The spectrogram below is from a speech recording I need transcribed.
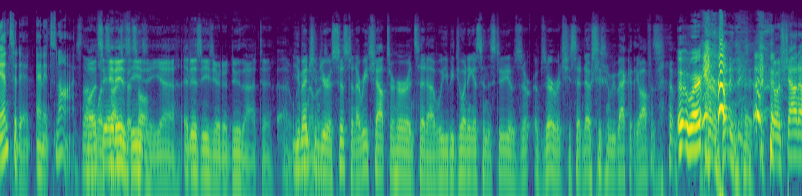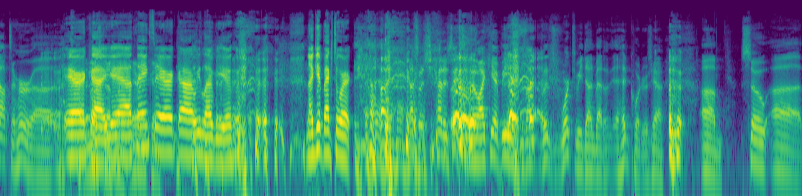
incident, and it's not. It's not Well, a it's, one it size is fits easy. all. Yeah, it is easier to do that. To, uh, with You the mentioned your assistant. I reached out to her and said, uh, "Will you be joining us in the studio to observe it?" She said, "No, she's going to be back at the office." Work. So shout out to her. Uh, Erica, definitely. yeah, thanks, Erica. We love you. now get back to work. that's what she kind of said. She said, "No, I can't be here because there's work to be done at the headquarters." Yeah. Um, so uh,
